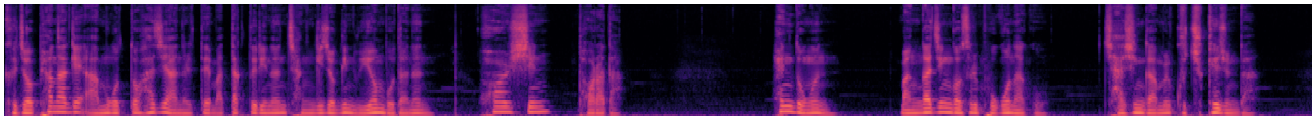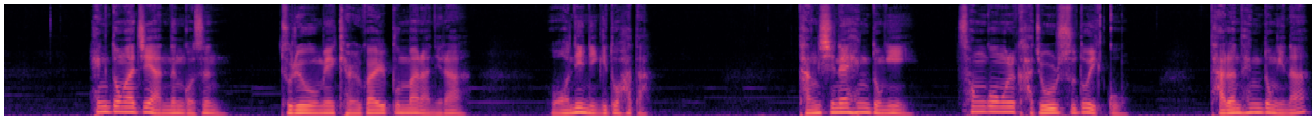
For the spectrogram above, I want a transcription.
그저 편하게 아무것도 하지 않을 때 맞닥뜨리는 장기적인 위험보다는 훨씬 덜하다. 행동은 망가진 것을 복원하고 자신감을 구축해준다. 행동하지 않는 것은 두려움의 결과일 뿐만 아니라 원인이기도 하다. 당신의 행동이 성공을 가져올 수도 있고 다른 행동이나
